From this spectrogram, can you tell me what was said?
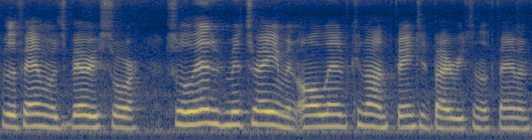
for the famine was very sore. So the land of Mitzrayim and all the land of Canaan fainted by reason of the famine.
